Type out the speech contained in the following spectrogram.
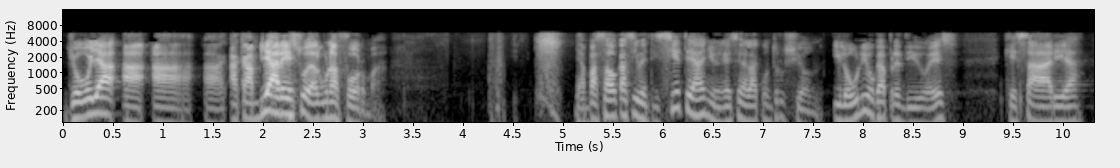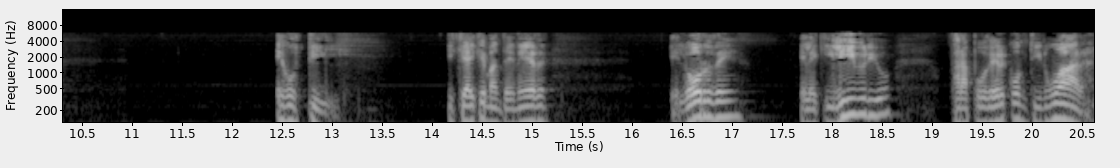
yo voy a, a, cambiar eso de alguna forma. Y han pasado casi 27 años en esa de la construcción y lo único que he aprendido es que esa área es hostil y que hay que mantener el orden, el equilibrio para poder continuar.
